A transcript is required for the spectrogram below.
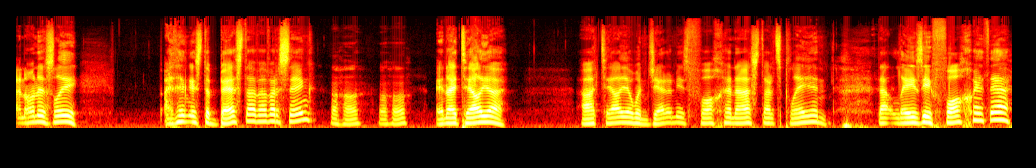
and honestly, I think it's the best I've ever sang. Uh huh. Uh huh. And I tell ya, I tell you, when Jeremy's fucking ass starts playing, that lazy fuck right there,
